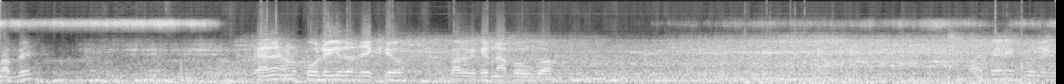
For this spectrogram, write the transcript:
ਬਾਬੇ। ਕਹਿੰਦੇ ਹੁਣ ਕੂਲਿੰਗ ਦਾ ਦੇਖਿਓ ਫ਼ਰਕ ਕਿੰਨਾ ਪਊਗਾ। ਵਾਜੇ ਨਹੀਂ ਕੂਲਿੰਗ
